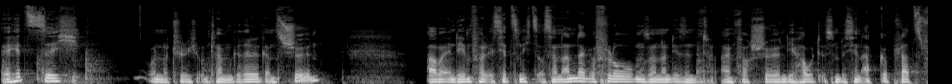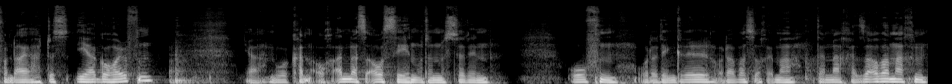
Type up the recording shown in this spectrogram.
erhitzt sich und natürlich unterm Grill ganz schön. Aber in dem Fall ist jetzt nichts auseinandergeflogen, sondern die sind einfach schön. Die Haut ist ein bisschen abgeplatzt, von daher hat es eher geholfen. Ja, nur kann auch anders aussehen und dann müsst ihr den Ofen oder den Grill oder was auch immer dann nachher sauber machen.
